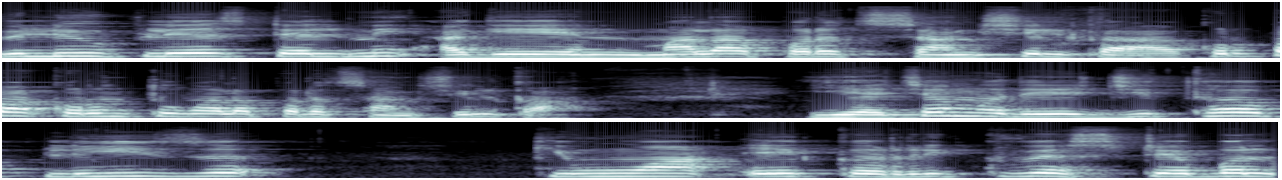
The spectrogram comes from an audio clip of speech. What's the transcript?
Will you please tell me again मला परत सांगशील का? कृपा करून तू मला परत सांगशील का? याच्यामध्ये जिथं प्लीज किंवा एक रिक्वेस्टेबल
